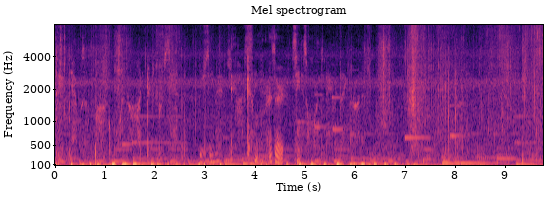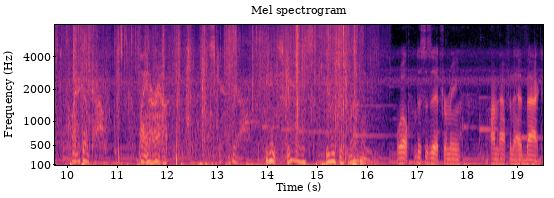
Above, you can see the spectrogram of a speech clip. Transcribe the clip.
Dude, that was a buck 100%. You seen it? I seen it. Right there. Seen his horns and everything running. Way to go, Kyle. Playing around. Scaring the deer off. He didn't scare me. He was just running. Well, this is it for me. I'm having to head back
